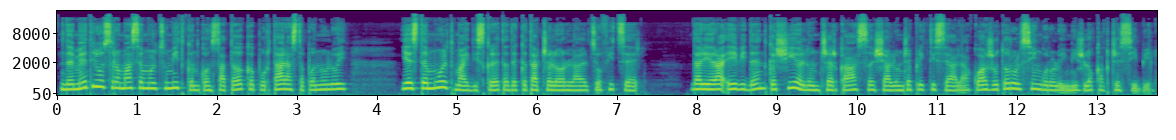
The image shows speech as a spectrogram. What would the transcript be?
Demetrius rămase mulțumit când constată că purtarea stăpânului este mult mai discretă decât a celorlalți ofițeri, dar era evident că și el încerca să-și alunge plictiseala cu ajutorul singurului mijloc accesibil.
